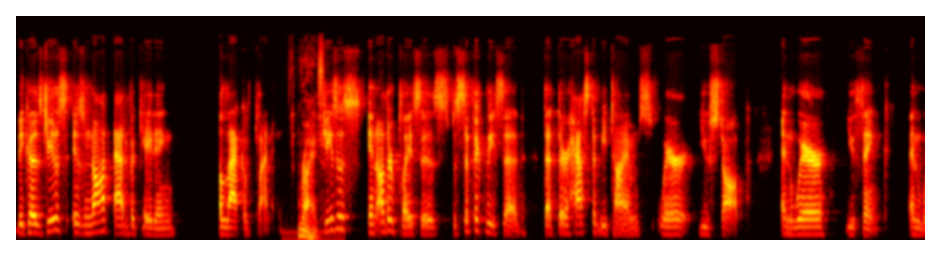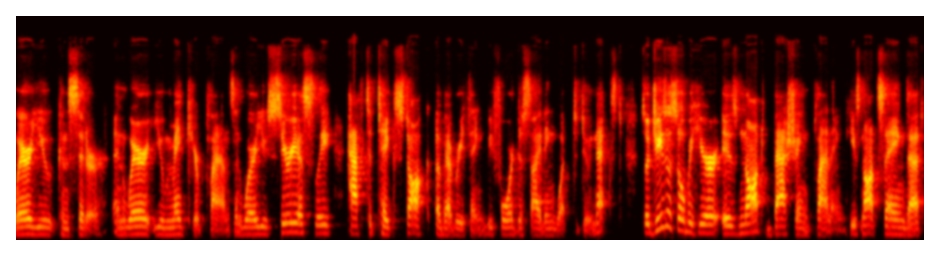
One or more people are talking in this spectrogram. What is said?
because Jesus is not advocating a lack of planning. Right. Jesus, in other places, specifically said that there has to be times where you stop and where you think and where you consider and where you make your plans and where you seriously have to take stock of everything before deciding what to do next. So, Jesus over here is not bashing planning. He's not saying that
